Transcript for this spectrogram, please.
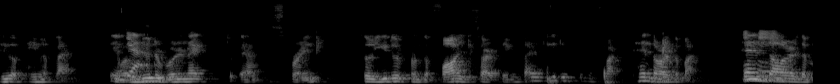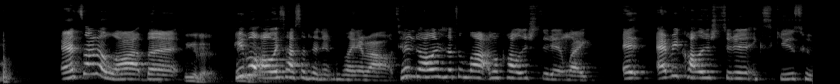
do a payment plan. You know, Yeah. do the running night at the spring, so you do it from the fall. You start paying flat, you do freaking five, ten dollars a month. Ten Mhm. dollars a month. And it's not a lot, but Think of that. Think People always have something to complain about. Ten dollars, that's a lot. I'm a college student. Like it, every college student excuse who,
